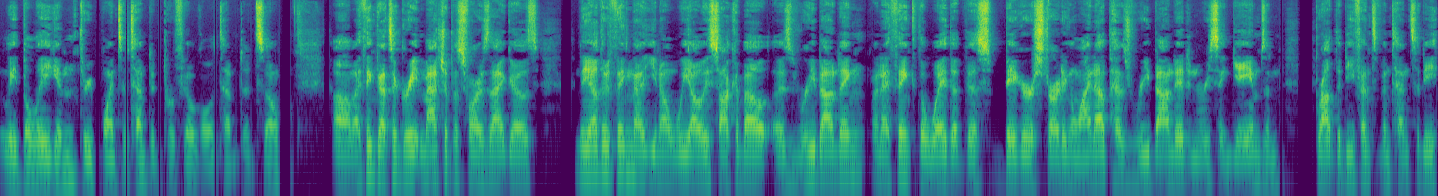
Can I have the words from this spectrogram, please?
lead the league in three points attempted per field goal attempted. So um, I think that's a great matchup as far as that goes. The other thing that you know we always talk about is rebounding, and I think the way that this bigger starting lineup has rebounded in recent games and brought the defensive intensity,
